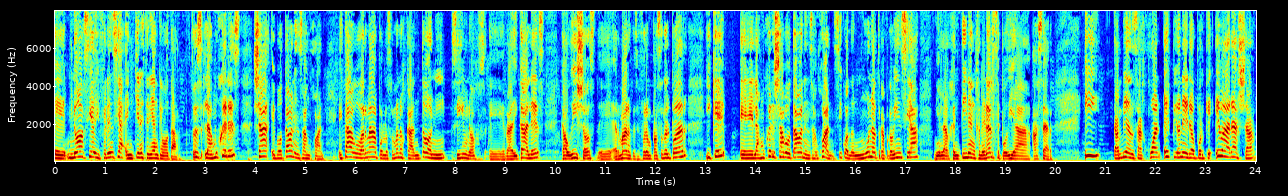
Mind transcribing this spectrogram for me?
eh, no hacía diferencia en quiénes tenían que votar. Entonces, las mujeres ya eh, votaban en San Juan. Estaba gobernada por los hermanos Cantoni, ¿sí? unos eh, radicales, caudillos de hermanos que se fueron pasando el poder, y que eh, las mujeres ya votaban en San Juan, ¿sí? cuando en ninguna otra provincia, ni en la Argentina en general, se podía hacer. Y también San Juan es pionero porque Eva Araya,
